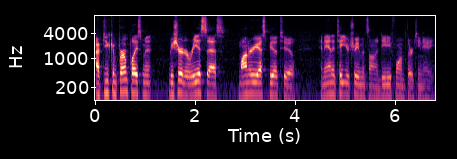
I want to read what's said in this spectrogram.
After you confirm placement, be sure to reassess, monitor your SpO2, and annotate your treatments on a DD Form 1380.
